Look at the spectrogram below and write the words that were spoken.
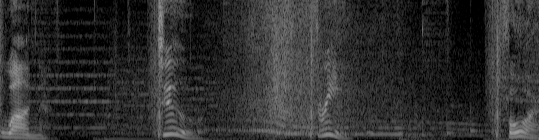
One, two, three, four.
